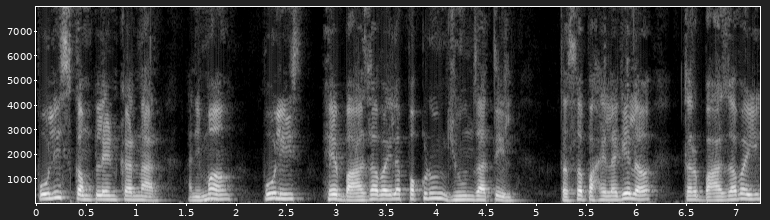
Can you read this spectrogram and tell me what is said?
पोलीस कंप्लेंट करणार. आणि मग पोलीस हे बाळजाबाईला पकडून घेऊन जातील. तसं पाहायला गेलं तर बाळजाबाई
